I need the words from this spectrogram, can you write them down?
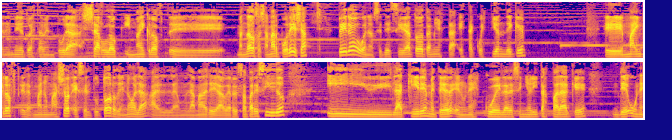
en el medio de toda esta aventura Sherlock y Mycroft eh, mandados a llamar por ella. Pero bueno, se, da todo también esta, esta cuestión de que eh, Mycroft, el hermano mayor, es el tutor de Nola, a la, la madre de haber desaparecido, y la quiere meter en una escuela de señoritas para que dé una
